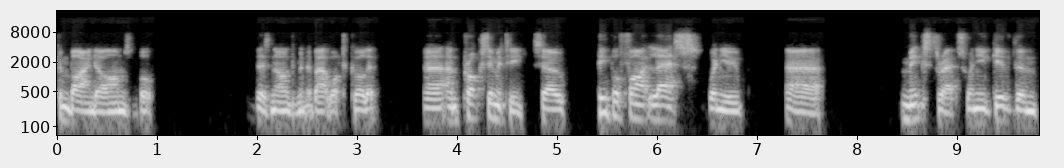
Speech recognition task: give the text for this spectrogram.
combined arms, but there's an argument about what to call it, uh, and proximity. So people fight less when you uh, mix threats, when you give them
